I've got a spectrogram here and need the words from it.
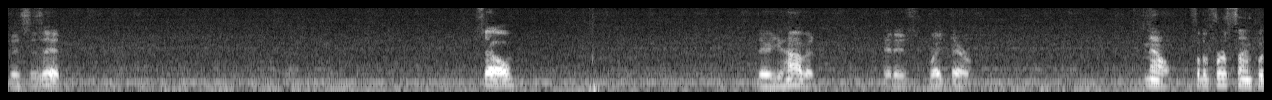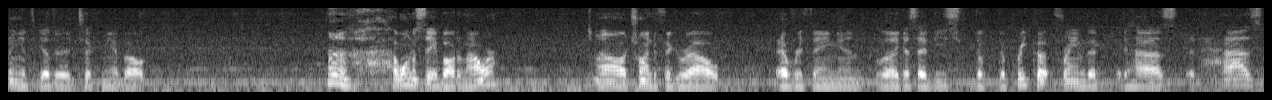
This is it. So, there you have it. It is right there. Now, for the first time putting it together, it took me about, I want to say about an hour, uh, trying to figure out everything and like I said these the, the pre-cut frame that it has it has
